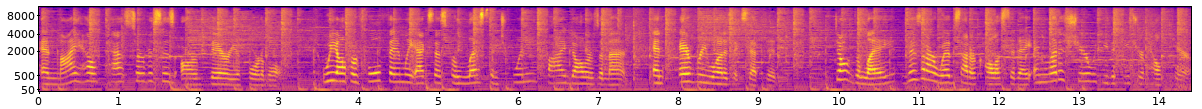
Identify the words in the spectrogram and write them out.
and My Health Pass services are very affordable. We offer full family access for less than $25 a month, and everyone is accepted. Don't delay. Visit our website or call us today and let us share with you the future of healthcare.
